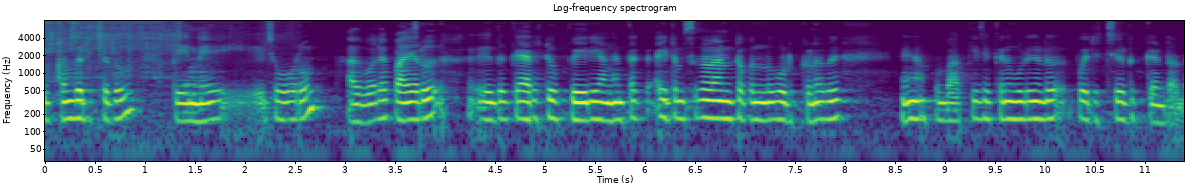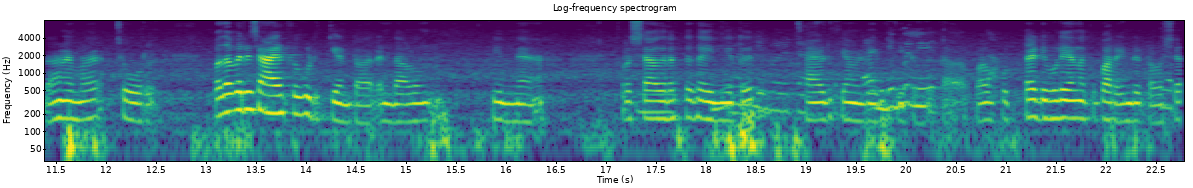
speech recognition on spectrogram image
ചിക്കൻ പൊരിച്ചതും പിന്നെ ചോറും അതുപോലെ പയറ് ഇത് ക്യാരറ്റ് ഉപ്പേരി അങ്ങനത്തെ ഐറ്റംസുകളാണ് കേട്ടോ ഇപ്പം ഇന്ന് കൊടുക്കുന്നത് അപ്പം ബാക്കി ചിക്കനും കൂടി ഇങ്ങോട്ട് പൊരിച്ചെടുക്കേണ്ട. അതാണ് നമ്മളെ ചോറ്. അപ്പോൾ അതവർ ചായയൊക്കെ കുടിക്കേണ്ട രണ്ടാളും. പിന്നെ ഫ്രഷ് ആകലൊക്കെ കഴിഞ്ഞിട്ട് ചായ കുടിക്കാൻ വേണ്ടി കേട്ടോ അപ്പോൾ പുട്ട് അടിപൊളിയാന്നൊക്കെ പറയുന്നുണ്ട് കേട്ടോ പക്ഷേ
